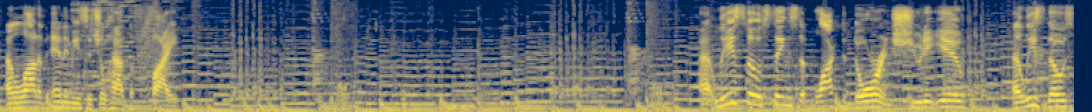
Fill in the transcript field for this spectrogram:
and a lot of enemies that you'll have to fight. At least those things that block the door and shoot at you, at least those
